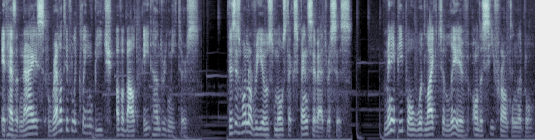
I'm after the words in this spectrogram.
It has a nice, relatively clean beach of about 800 meters. This is one of Rio's most expensive addresses. Many people would like to live on the seafront in Leblon.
